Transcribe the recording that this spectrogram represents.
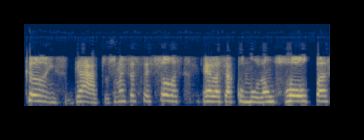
cães, gatos, mas as pessoas elas acumulam roupas,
